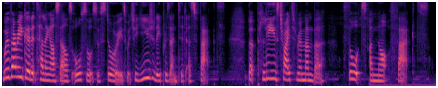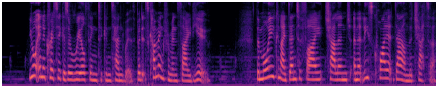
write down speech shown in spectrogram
We're very good at telling ourselves all sorts of stories, which are usually presented as facts. But please try to remember thoughts are not facts. Your inner critic is a real thing to contend with, but it's coming from inside you. The more you can identify, challenge, and at least quiet down the chatter,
